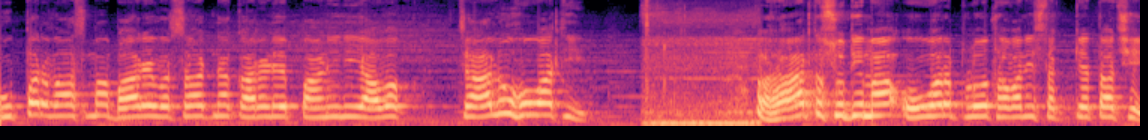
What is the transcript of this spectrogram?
ઉપરવાસમાં ભારે વરસાદના કારણે પાણીની આવક ચાલુ હોવાથી રાત સુધીમાં ઓવરફ્લો થવાની શક્યતા છે.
